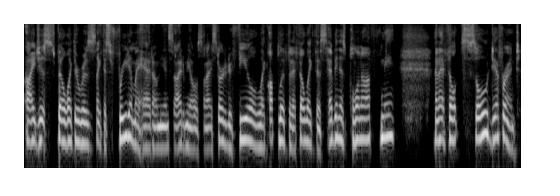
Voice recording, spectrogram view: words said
I just felt like there was like this freedom I had on the inside of me all of a sudden. I started to feel like uplifted. I felt like this heaviness pulling off of me. And I felt so different.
